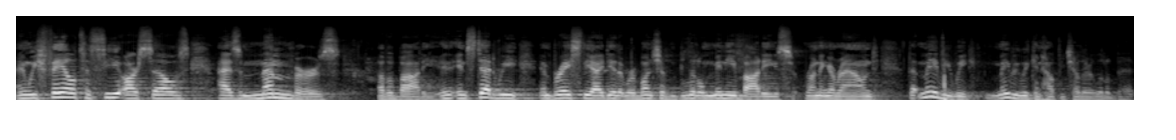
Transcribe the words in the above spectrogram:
And we fail to see ourselves as members of a body. Instead, we embrace the idea that we're a bunch of little mini bodies running around, that maybe we, maybe we can help each other a little bit.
